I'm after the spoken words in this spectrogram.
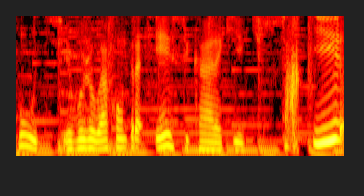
putz, eu vou jogar contra esse cara aqui, que saco. E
